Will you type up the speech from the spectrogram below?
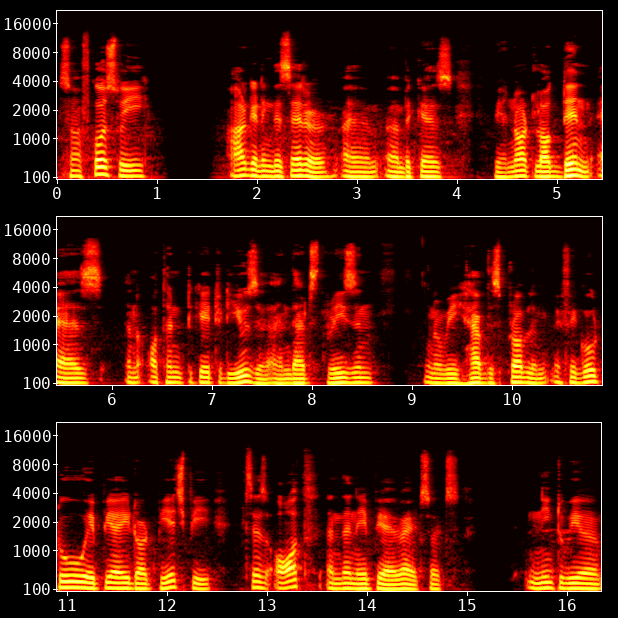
So of course we are getting this error um, uh, because we are not logged in as an authenticated user and that's the reason you know we have this problem. If we go to api.php it says auth and then api right? So it's need to be a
